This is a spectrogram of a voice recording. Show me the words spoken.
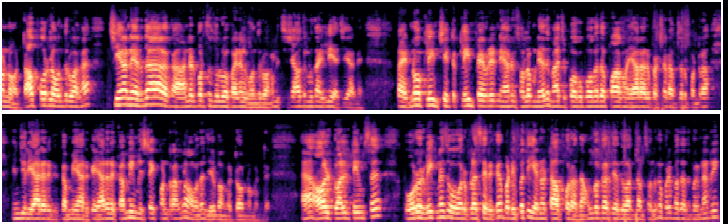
டோன்ட் நோ டாப் ஃபோரில் வந்துருவாங்க. சியானே இருந்தால் ஹண்ட்ரட் பர்சன்ட் சொல்லுவாங்க ஃபைனலுக்கு வந்துருவாங்கன்னு. ஷாதுல் தான் இல்லையா சியானே? Right no clean sheet clean ஃபேவரட்னு யாரும் சொல்ல முடியாது. மேட்ச் போக போக தான் பார்க்கணும். யார் யார் ப்ரெஷர் அப்சர்வ் பண்ணுறா இன்ஜுரி யார் யாருக்கு கம்மியாக இருக்குது யார் யார் கம்மி மிஸ்டேக் பண்ணுறாங்களோ அவங்க தான் ஜெயிப்பாங்க டோர்னமெண்ட்டு ஆல் டுவெல் டீம்ஸு ஒரு ஒரு வீக்னஸ் ஒவ்வொரு ப்ளஸ் இருக்குது பட் இப்போதைக்கு என்னோட டாப் ஃபோர் அதான். உங்கள் கருத்து எதுவாக இருந்தாலும் சொல்லுங்கள் அப்புறம் பார்த்து நன்றி.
